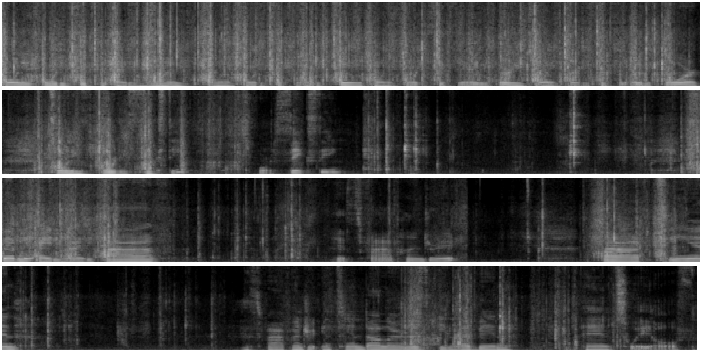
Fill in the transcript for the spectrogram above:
20, 40, 60, 81, 20, 40, 60, 82, 20, 40, 60, 83, 20, 30, 60, 84, 20, 40, 60, 460, 70, 80, 95, that's 500, 510, that's $510, 11, and 12.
